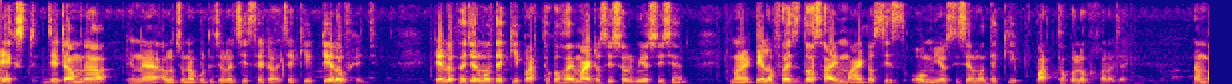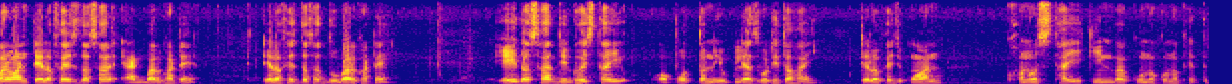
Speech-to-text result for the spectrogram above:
নেক্সট যেটা আমরা এখানে আলোচনা করতে চলেছি, সেটা হচ্ছে কি? টেলোফেজ। টেলোফেজের মধ্যে কি পার্থক্য হয়? মাইটোসিস ও মিওসিসের মানে টেলোফেজ দশায় মাইটোসিস ও মিওসিসের মধ্যে কি পার্থক্য লক্ষ্য করা যায়? নাম্বার ওয়ান টেলোফেজ দশার একবার ঘটে, টেলোফেজ দশা দুবার ঘটে। এই দশা দীর্ঘস্থায়ী অপত্য নিউক্লিয়াস গঠিত হয়। টেলোফেজ ওয়ান, ক্ষণস্থায়ী কিংবা কোনো কোনো ক্ষেত্রে।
